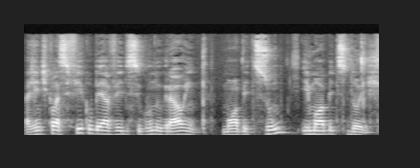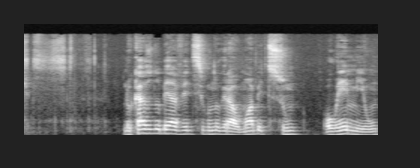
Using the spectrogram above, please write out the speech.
A gente classifica o BAV de segundo grau em MOBITS 1 e MOBITS 2. No caso do BAV de segundo grau, MOBITS 1 ou M1,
